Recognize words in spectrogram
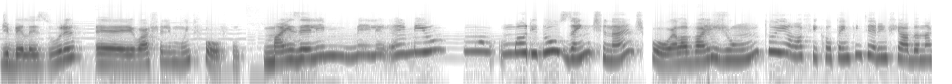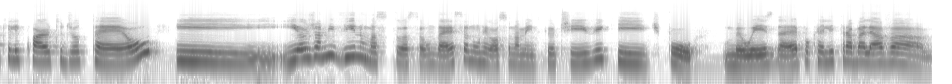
de belezura. É, eu acho ele muito fofo. Mas ele, ele é meio um, marido ausente, né? Tipo, ela vai junto e ela fica o tempo inteiro enfiada naquele quarto de hotel. E, e eu já me vi numa situação dessa, num relacionamento que eu tive, que, tipo, o meu ex da época, ele trabalhava,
